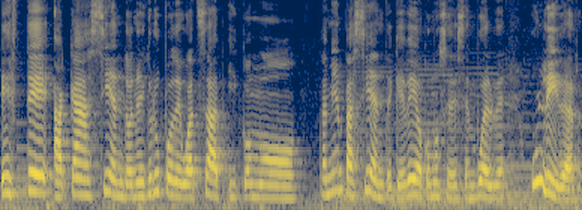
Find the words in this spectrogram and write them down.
esté acá siendo en el grupo de WhatsApp y como también paciente que veo cómo se desenvuelve, un líder,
